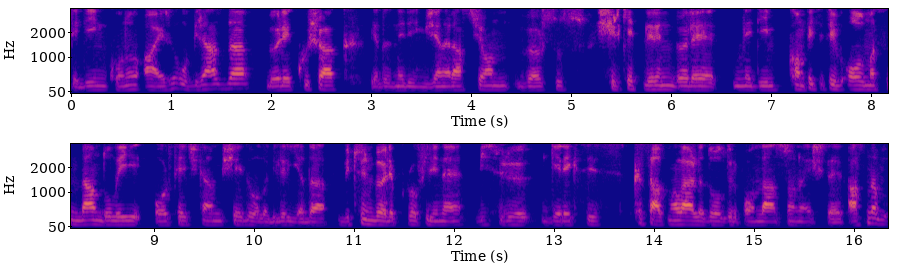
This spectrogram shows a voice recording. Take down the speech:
Dediğin konu ayrı. O biraz da böyle kuşak ya da ne diyeyim jenerasyon versus şirketlerin böyle ne diyeyim kompetitif olmasından dolayı ortaya çıkan bir şey de olabilir ya da bütün böyle profiline bir sürü gereksiz kısaltmalarla doldurup ondan sonra işte aslında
